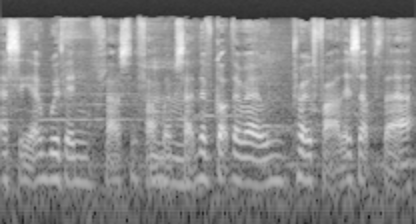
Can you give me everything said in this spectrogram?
SEO within Flowers and Farm Mm-hmm. website. They've got their own profile is up there.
